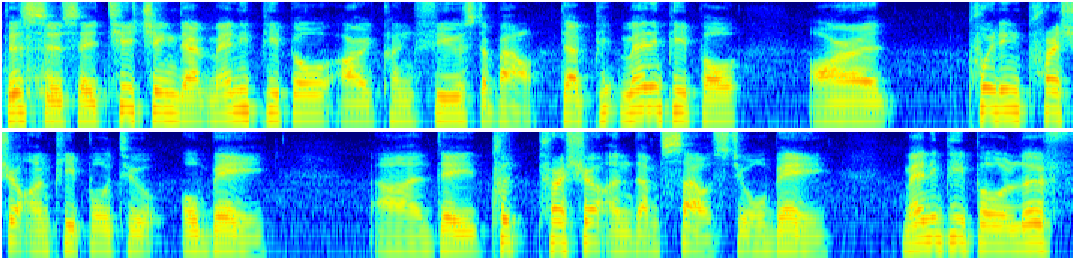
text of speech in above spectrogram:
this is a teaching that many people are confused about. That many people are putting pressure on people to obey. Uh, they put pressure on themselves to obey. Many people live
